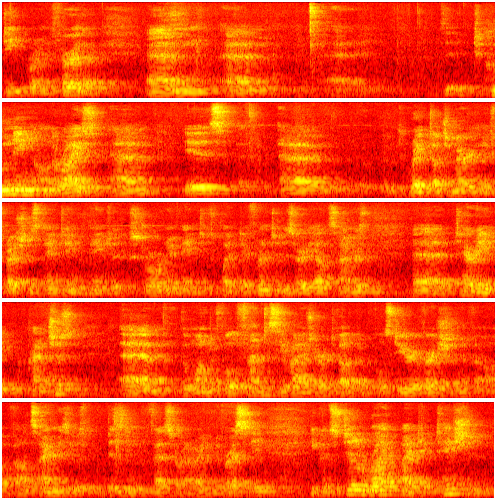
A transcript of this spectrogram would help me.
deeper and further. Um, um, uh, Kooning on the right um, is uh, the great Dutch American expressionist painting, painted extraordinary paintings, quite different in his early Alzheimer's. Uh, Terry Pratchett, um, the wonderful fantasy writer, developed a posterior version of, of Alzheimer's. He was a visiting professor at our university. He could still write by dictation,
